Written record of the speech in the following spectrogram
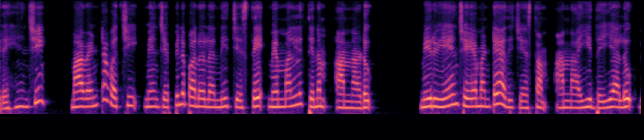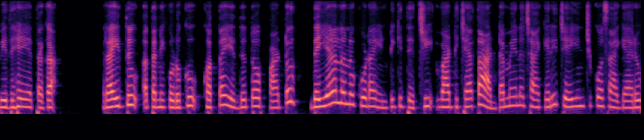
గ్రహించి మా వెంట వచ్చి మేం చెప్పిన పనులన్నీ చేస్తే మిమ్మల్ని తినం అన్నాడు. మీరు ఏం చేయమంటే అది చేస్తాం అన్నాయి దెయ్యాలు విధేయతగా. రైతు అతని కొడుకు కొత్త ఎద్దుతో పాటు దెయ్యాలను కూడా ఇంటికి తెచ్చి వాటి చేత అడ్డమైన చాకిరీ చేయించుకోసాగారు.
